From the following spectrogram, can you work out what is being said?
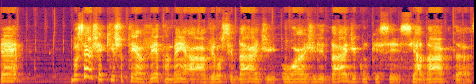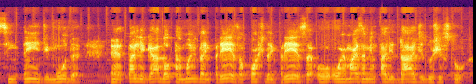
É, você acha que isso tem a ver também a velocidade ou a agilidade com que se, se adapta, se entende, muda, está é, tá ligado ao tamanho da empresa, ao porte da empresa, ou, ou é mais a mentalidade do gestor?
